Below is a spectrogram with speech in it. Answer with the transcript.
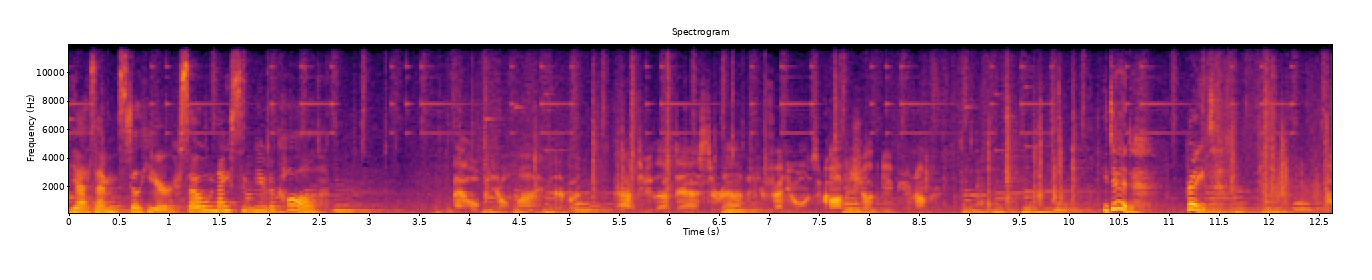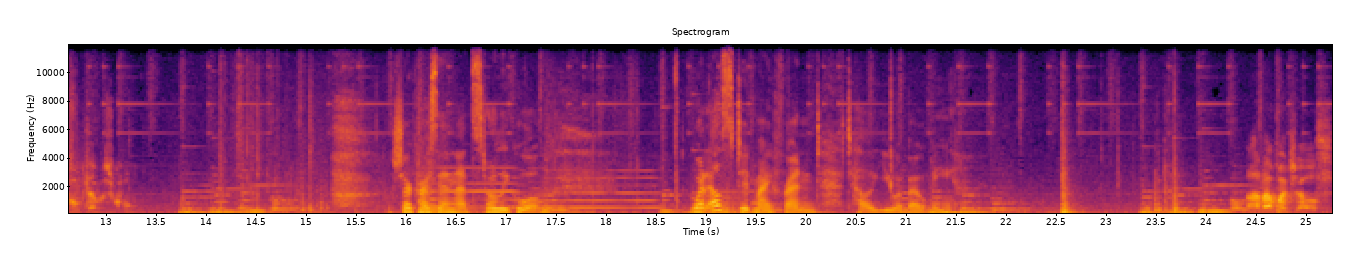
yes, I'm still here. So nice of you to call. I hope you don't mind, uh, but after you left, I asked around, and your friend who owns the coffee shop gave me your number. He did. Great. I hope that was cool. Sure, Carson, that's totally cool. What else did my friend tell you about me? Uh, not much else.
